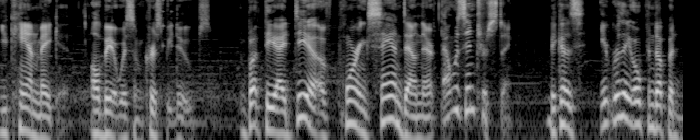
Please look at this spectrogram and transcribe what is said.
you can make it, albeit with some crispy dupes. But the idea of pouring sand down there, that was interesting because it really opened up a,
